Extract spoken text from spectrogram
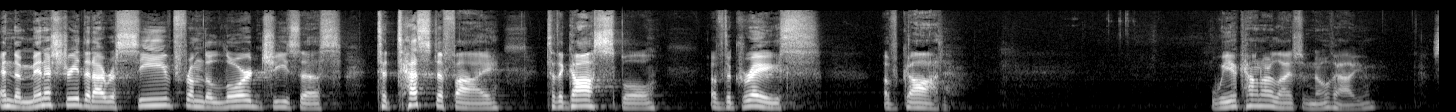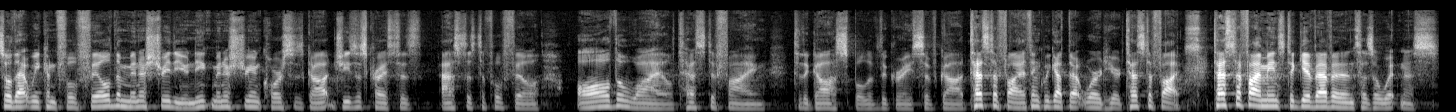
and the ministry that I received from the Lord Jesus to testify to the gospel of the grace of God. We account our lives of no value so that we can fulfill the ministry, the unique ministry and courses God, Jesus Christ has asked us to fulfill, all the while testifying to the gospel of the grace of God. Testify, I think we got that word here. Testify. Testify means to give evidence as a witness.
